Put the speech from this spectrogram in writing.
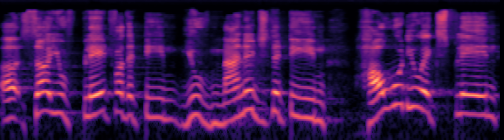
Uh, sir, you've played for the team, you've managed the team. How would you explain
